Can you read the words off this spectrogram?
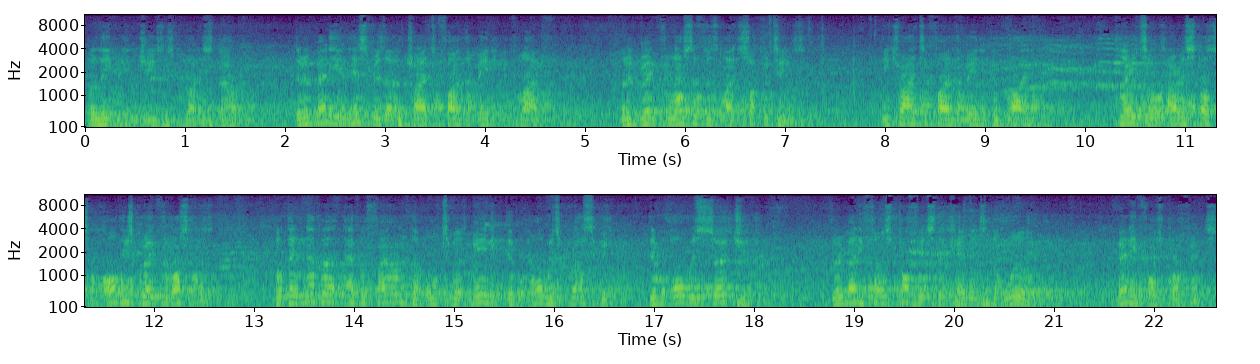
believing in Jesus Christ. Now, there are many in history that have tried to find the meaning of life. There are great philosophers like Socrates. He tried to find the meaning of life. Plato, Aristotle, all these great philosophers. But they never ever found the ultimate meaning. They were always grasping. They were always searching. There are many false prophets that came into the world. Many false prophets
